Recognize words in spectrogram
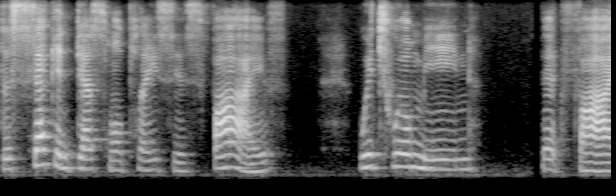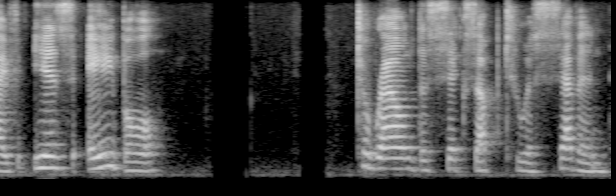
The second decimal place is 5, which will mean that 5 is able to round the 6 up to a 7.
